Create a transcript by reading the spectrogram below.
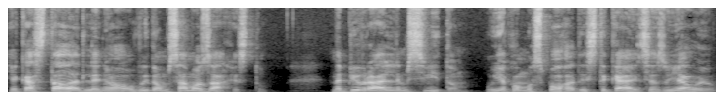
яка стала для нього видом самозахисту, напівреальним світом, у якому спогади стикаються з уявою,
